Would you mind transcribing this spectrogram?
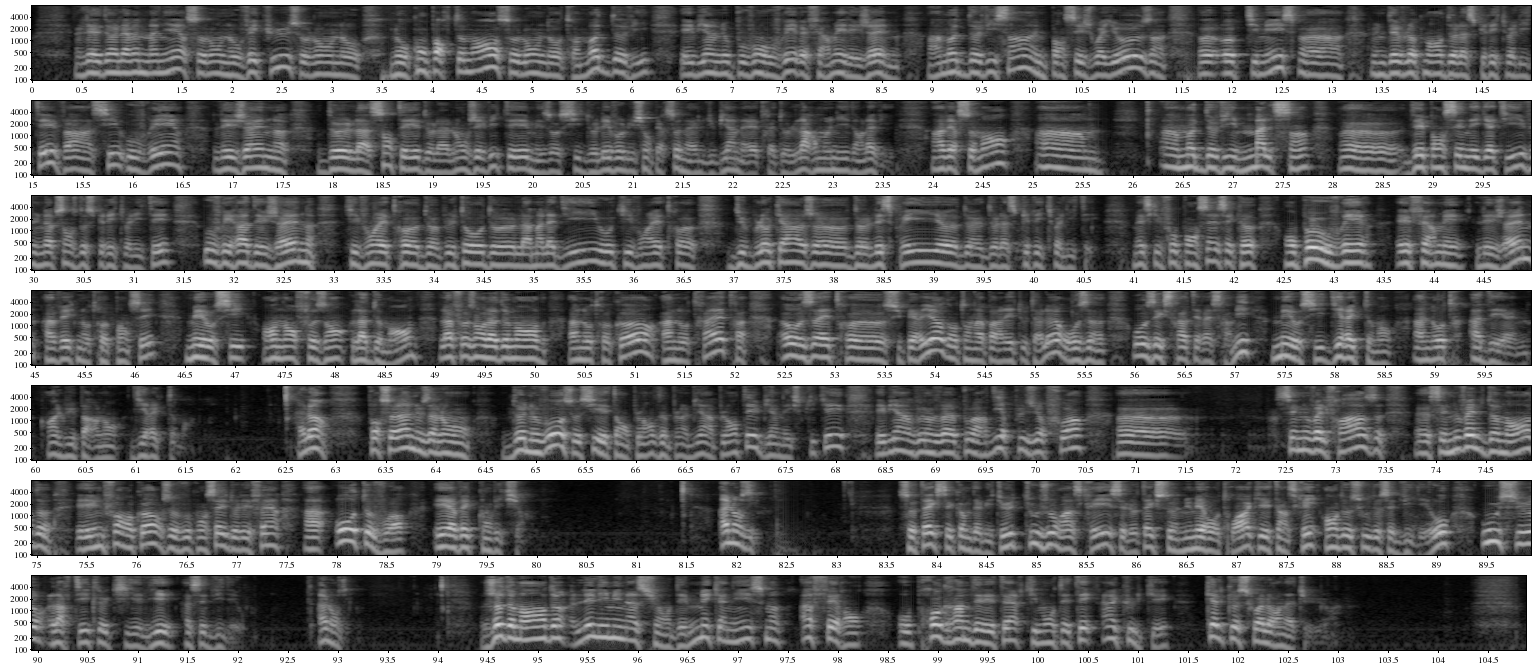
De la même manière, selon nos vécus, selon nos, nos, comportements, selon notre mode de vie, eh bien, nous pouvons ouvrir et fermer les gènes. Un mode de vie sain, une pensée joyeuse, un euh, optimisme, un, un, développement de la spiritualité va ainsi ouvrir les gènes de la santé, de la longévité, mais aussi de l'évolution personnelle, du bien-être et de l'harmonie dans la vie. Inversement, un un mode de vie malsain, euh, des pensées négatives, une absence de spiritualité, ouvrira des gènes qui vont être de, plutôt de la maladie ou qui vont être du blocage de l'esprit, de, de la spiritualité. Mais ce qu'il faut penser, c'est que on peut ouvrir et fermer les gènes avec notre pensée, mais aussi en en faisant la demande, la faisant la demande à notre corps, à notre être, aux êtres euh, supérieurs dont on a parlé tout à l'heure, aux, aux extraterrestres amis, mais aussi directement à notre ADN, en lui parlant directement. Alors, pour cela, nous allons de nouveau, ceci étant bien implanté, bien expliqué, eh bien, on va pouvoir dire plusieurs fois euh, ces nouvelles phrases, euh, ces nouvelles demandes, et une fois encore, je vous conseille de les faire à haute voix et avec conviction. Allons-y. Ce texte est comme d'habitude toujours inscrit, c'est le texte numéro 3 qui est inscrit en dessous de cette vidéo ou sur l'article qui est lié à cette vidéo. Allons-y. Je demande l'élimination des mécanismes afférents aux programmes délétères qui m'ont été inculqués quelle que soit leur nature.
